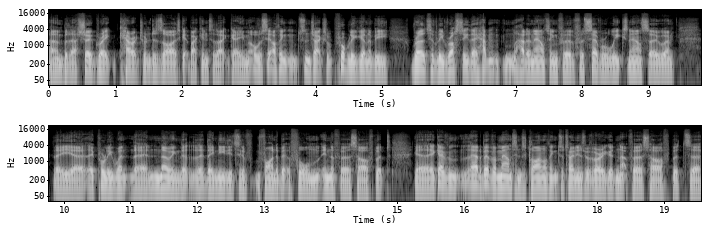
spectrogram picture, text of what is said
Um, but that showed great character and desire to get back into that game. Obviously I think St. Jacks were probably going to be relatively rusty. They haven't had an outing for, for several weeks now so um, they uh, they probably went there knowing that they needed to find a bit of form in the first half but yeah they gave them, they had a bit of a mountain to climb I think Tottonians were very good in that first half but uh,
